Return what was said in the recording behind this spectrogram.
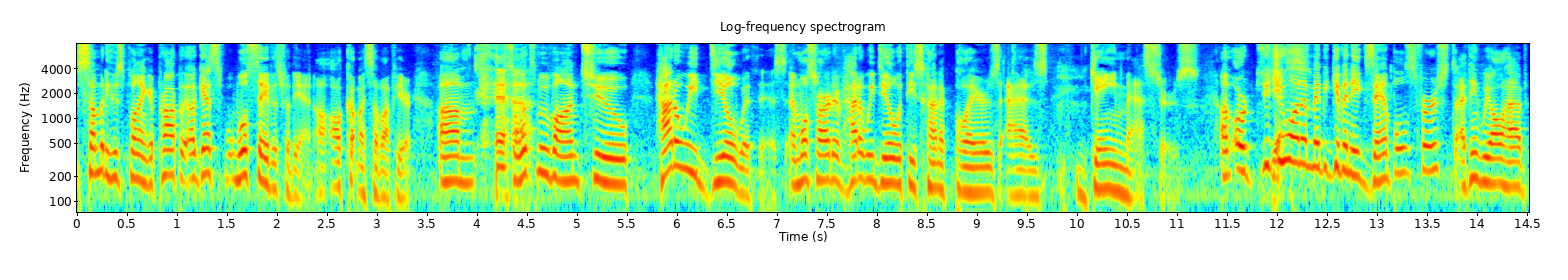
somebody who's playing it properly. I guess we'll save this for the end. I'll, I'll cut myself off here. Um, so let's move on to how do we deal with this, and we'll start of how do we deal with these kind of players as game masters. Um, or did you want to maybe give any examples first? I think we all have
